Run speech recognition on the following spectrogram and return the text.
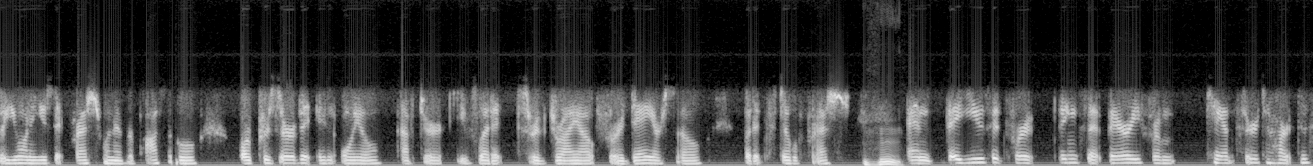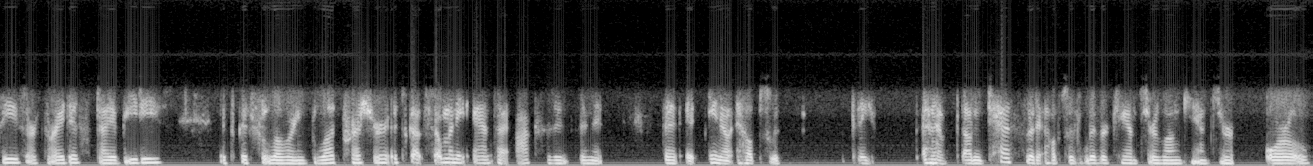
So you want to use it fresh whenever possible, or preserve it in oil after you've let it sort of dry out for a day or so, but it's still fresh. hmm And they use it for things that vary from cancer to heart disease, arthritis, diabetes. It's good for lowering blood pressure. It's got so many antioxidants in it that it, you know, it helps with. They have done tests that it helps with liver cancer, lung cancer, oral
